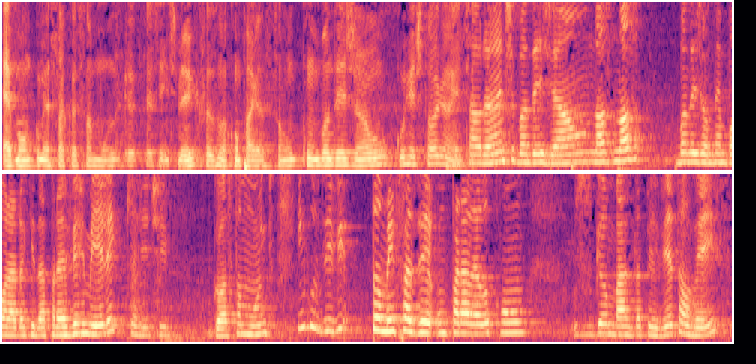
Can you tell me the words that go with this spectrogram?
é bom começar com essa música pra gente meio que fazer uma comparação com o bandejão com o restaurante. Restaurante, bandejão. Nosso, nosso bandejão temporário aqui da Praia Vermelha, que a gente gosta muito. Inclusive, também fazer um paralelo com os gambás da PV, talvez.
